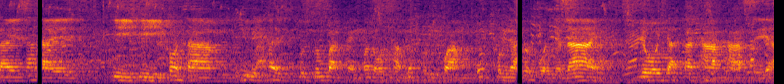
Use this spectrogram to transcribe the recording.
ใดสร้างใด อีอีก็ตามที่ไม่ใช่คุณสมบัติแห่งมโนธรรมและคุณความคุณงามก็ควรจะได้ โยจักทาภาเสอ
